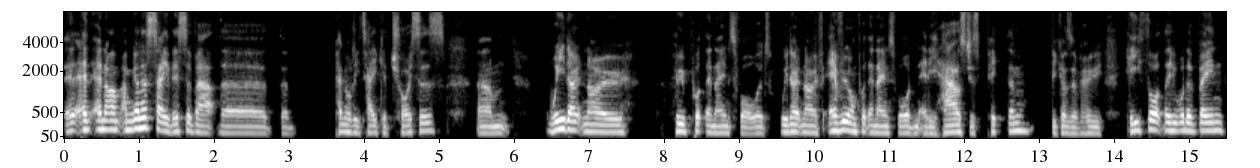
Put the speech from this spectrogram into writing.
and and I'm I'm going to say this about the the penalty taker choices. Um, we don't know who put their names forward. We don't know if everyone put their names forward and Eddie Howe's just picked them because of who he thought they would have been.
